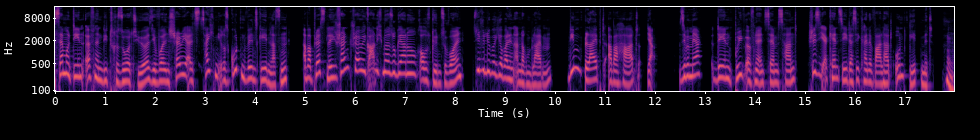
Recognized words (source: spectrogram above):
Sam und Dean öffnen die Tresortür. Sie wollen Sherry als Zeichen ihres guten Willens gehen lassen. Aber plötzlich scheint Sherry gar nicht mehr so gerne rausgehen zu wollen. Sie will lieber hier bei den anderen bleiben. Dean bleibt aber hart. Ja. Sie bemerkt den Brieföffner in Sams Hand. Schließlich erkennt sie, dass sie keine Wahl hat und geht mit. Hm.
